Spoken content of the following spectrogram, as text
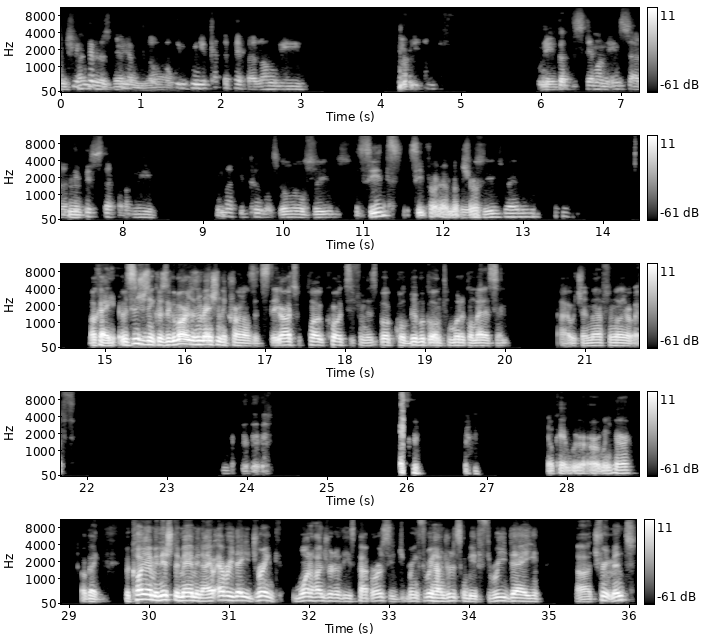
Actually, peppers of do have, them, when when you cut the pepper along the. When you've got the stem on the inside, I think there's stuff on the. It might be kernels. The little seeds. Seeds? Seed kernel? I'm not little sure. Seeds, maybe? Okay, it's interesting because the Gemara doesn't mention the kernels. It's the article quote- quotes from this book called Biblical and Talmudical Medicine, uh, which I'm not familiar with. okay, where are we here? Okay, the koyam inishta me'emin. Every day you drink 100 of these peppers. You bring 300. It's going to be a three-day uh, treatment.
